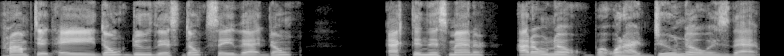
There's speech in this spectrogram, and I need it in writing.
prompted, hey, don't do this, don't say that, don't act in this manner. I don't know. But what I do know is that,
